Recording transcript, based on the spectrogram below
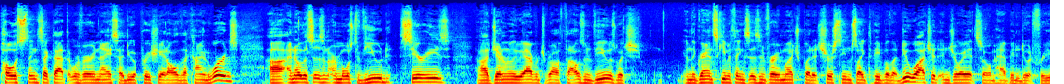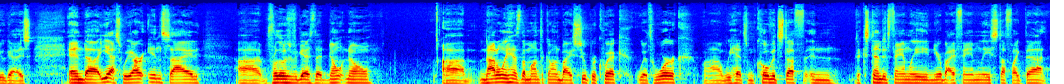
posts, things like that that were very nice. I do appreciate all the kind words. Uh, I know this isn't our most viewed series. Uh, generally, we average about a thousand views, which in the grand scheme of things isn't very much, but it sure seems like the people that do watch it enjoy it, so I'm happy to do it for you guys. And uh, yes, we are inside. Uh, for those of you guys that don't know, uh, not only has the month gone by super quick with work, uh, we had some COVID stuff in extended family, nearby family, stuff like that.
